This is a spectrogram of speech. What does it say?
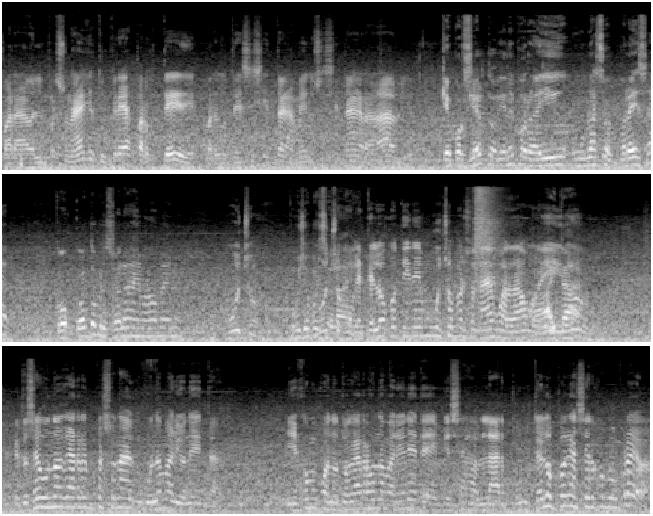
para el personaje que tú creas para ustedes, para que ustedes se sientan amenos, se sientan agradables. Que por cierto, viene por ahí una sorpresa. ¿Con cuántos personajes más o menos? Mucho. Muchos Mucho, personajes. porque este loco tiene muchos personajes guardados por Ahí ahí. está. ¿no? Entonces uno agarra el personaje como una marioneta. Y es como cuando tú agarras una marioneta y empiezas a hablar. Ustedes lo pueden hacer como prueba.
